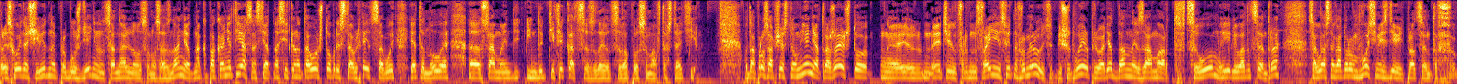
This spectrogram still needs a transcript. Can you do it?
Происходит очевидное пробуждение национального самосознания, однако пока нет ясности относительно того, что представляет собой эта новая э, самоидентификация, задается вопросом автор статьи. Вот опрос общественного мнения отражает, что э, эти настроения действительно формируются, пишет Уэйр, приводя данные за март в ЦИОМ и Левада-центра, согласно которым 89%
